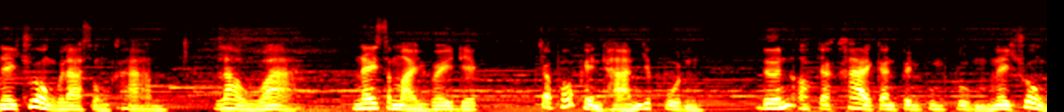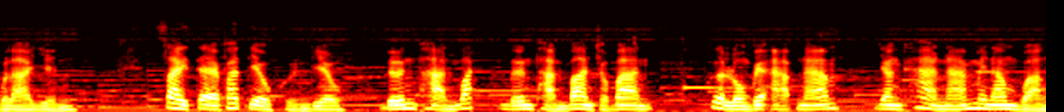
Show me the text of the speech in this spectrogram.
ในช่วงเวลาสงคราม เล่าว่าในสมัยวัยเด็ก จะพบเห็นฐานญี่ปุ่น เดินออกจากค่ายกันเป็นกลุ่มๆในช่วงเวลาเย็น ใส่แต่ผ้าเตียวผืนเดียว เดินผ่านวัดเดินผ่านบ้านชาวบ้าน เพื่อลงไปอาบน้ำยังท่าน้ำแม่น้ำวัง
